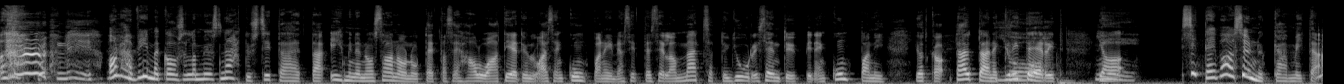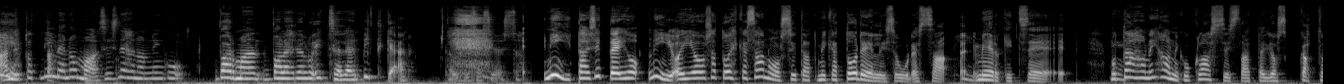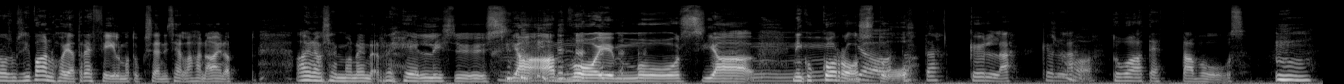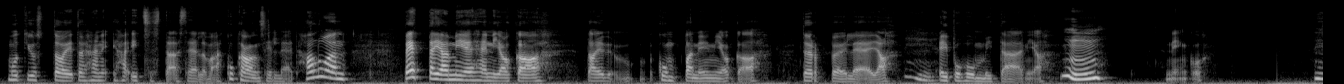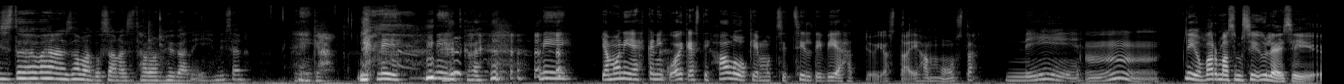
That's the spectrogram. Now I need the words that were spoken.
niin. Onhan viime kausilla myös nähty sitä, että ihminen on sanonut, että se haluaa tietynlaisen kumppanin ja sitten siellä on mätsätty juuri sen tyyppinen kumppani, jotka täyttää ne Joo. kriteerit ja niin. sitten ei vaan synnykään mitään. Niin, Totta. nimenomaan. Siis nehän on niinku varmaan valehdellut itselleen pitkään tällaisissa asioissa. Niin, tai sitten ei ole, niin, ei ole osattu ehkä sanoa sitä, että mikä todellisuudessa niin. merkitsee. Mutta niin. tämähän on ihan niin kuin klassista, että jos katsoo semmoisia vanhoja treffi-ilmoituksia, niin siellähän aina, aina semmoinen rehellisyys ja avoimuus ja mm, niin kuin korostuu. Joo, totta. Kyllä, kyllä. Joo. Luotettavuus. Mm. Mutta just toi, toihan ihan itsestään selvää. Kuka on silleen, että haluan pettäjämiehen, joka, tai kumppanin, joka törppöilee ja niin. ei puhu mitään. Ja, mm. niin, kuin. niin siis toi on vähän sama kuin sanoisit, että haluan hyvän ihmisen. Eikä. niin, niin. niin. Ja moni ehkä niinku oikeasti haluukin, mutta sit silti viehättyy jostain ihan muusta. Niin. Mm. Niin on varmaan semmoisia yleisiä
